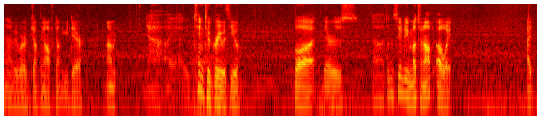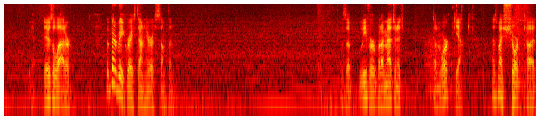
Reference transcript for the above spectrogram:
Eh, beware of jumping off, don't you dare. Um, yeah, I, I tend to agree with you. But there's... Uh, doesn't seem to be much of an option. Oh, wait. I... Yeah, there's a ladder. There better be a grace down here or something. There's a lever, but I imagine it doesn't work. Yeah. That's my shortcut.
